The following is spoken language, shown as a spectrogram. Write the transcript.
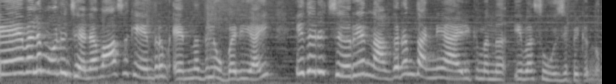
കേവലം ഒരു ജനവാസ കേന്ദ്രം എന്നതിൽ ഉപരിയായി ഇതൊരു ചെറിയ നഗരം തന്നെയായിരിക്കുമെന്ന് ഇവ സൂചിപ്പിക്കുന്നു.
